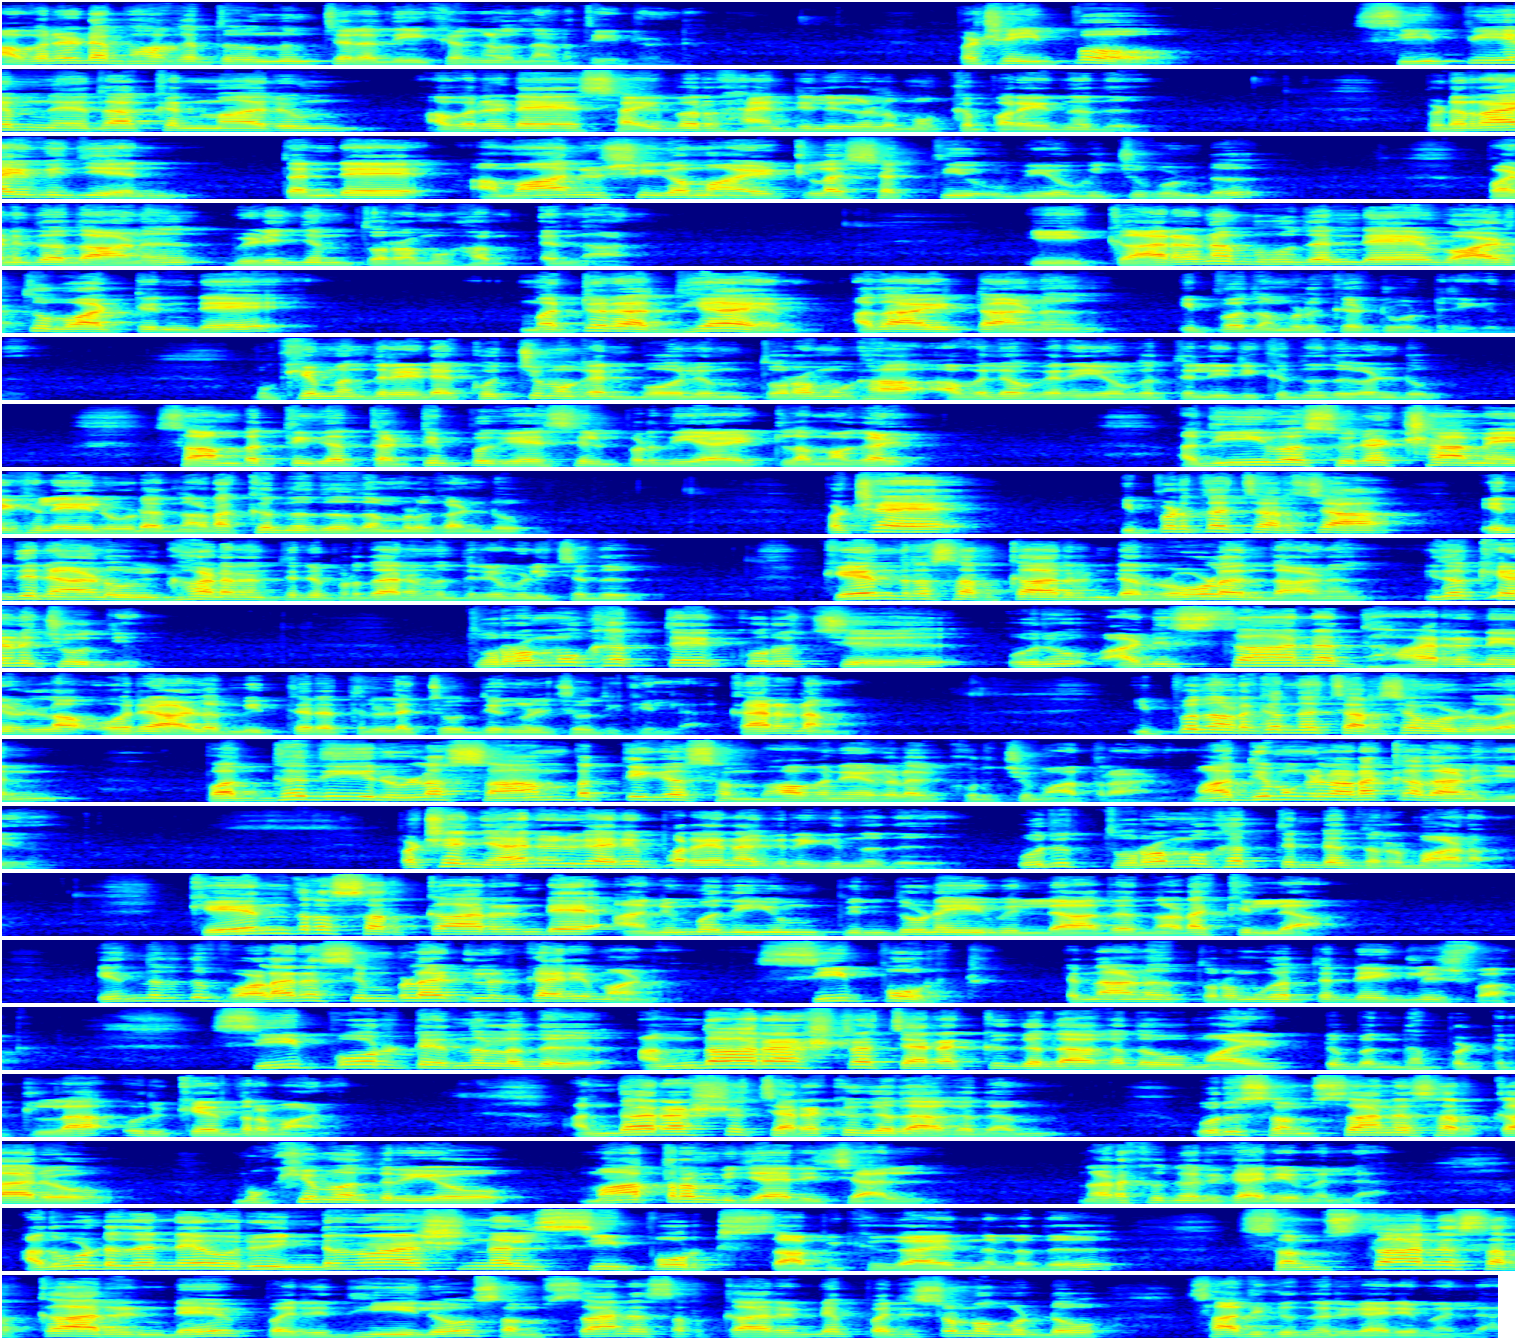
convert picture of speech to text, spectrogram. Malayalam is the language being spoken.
അവരുടെ ഭാഗത്തു നിന്നും ചില നീക്കങ്ങൾ നടത്തിയിട്ടുണ്ട്. പക്ഷേ ഇപ്പോൾ സി പി എം നേതാക്കന്മാരും അവരുടെ സൈബർ ഹാൻഡിലുകളുമൊക്കെ പറയുന്നത് പിണറായി വിജയൻ തന്റെ അമാനുഷികമായിട്ടുള്ള ശക്തി ഉപയോഗിച്ചുകൊണ്ട് പണിതതാണ് വിഴിഞ്ഞം തുറമുഖം എന്നാണ്. ഈ കാരണഭൂതന്റെ വാഴ്ത്തുപാട്ടിന്റെ മറ്റൊരധ്യായം അതായിട്ടാണ് ഇപ്പോൾ നമ്മൾ കേട്ടുകൊണ്ടിരിക്കുന്നത്. മുഖ്യമന്ത്രിയുടെ കൊച്ചുമകൻ പോലും തുറമുഖ അവലോകന യോഗത്തിൽ ഇരിക്കുന്നത് കണ്ടു. സാമ്പത്തിക തട്ടിപ്പ് കേസിൽ പ്രതിയായിട്ടുള്ള മകൾ അതീവ സുരക്ഷാ മേഖലയിലൂടെ നടക്കുന്നത് നമ്മൾ കണ്ടു. പക്ഷേ ഇപ്പോഴത്തെ ചർച്ച എന്തിനാണ് ഉദ്ഘാടനത്തിന് പ്രധാനമന്ത്രി വിളിച്ചത്? കേന്ദ്ര സർക്കാരിന്റെ റോൾ എന്താണ്? ഇതൊക്കെയാണ് ചോദ്യം. തുറമുഖത്തെക്കുറിച്ച് ഒരു അടിസ്ഥാന ധാരണയുള്ള ഒരാളും ഇത്തരത്തിലുള്ള ചോദ്യങ്ങൾ ചോദിക്കില്ല. കാരണം ഇപ്പോൾ നടക്കുന്ന ചർച്ച മുഴുവൻ പദ്ധതിയിലുള്ള സാമ്പത്തിക സംഭാവനകളെക്കുറിച്ച് മാത്രമാണ്. മാധ്യമങ്ങളടക്കം അതാണ് ചെയ്യുന്നത്. പക്ഷേ ഞാനൊരു കാര്യം പറയാൻ ആഗ്രഹിക്കുന്നത്. ഒരു തുറമുഖത്തിന്റെ നിർമ്മാണം കേന്ദ്ര സർക്കാരിന്റെ അനുമതിയും പിന്തുണയുമില്ലാതെ നടക്കില്ല എന്നത് വളരെ സിമ്പിളായിട്ടുള്ളൊരു കാര്യമാണ്. സീ പോർട്ട് എന്നാണ് തുറമുഖത്തിന്റെ ഇംഗ്ലീഷ് വാക്ക്. സീ പോർട്ട് എന്നുള്ളത് അന്താരാഷ്ട്ര ചരക്ക് ഗതാഗതവുമായിട്ട് ബന്ധപ്പെട്ടിട്ടുള്ള ഒരു കേന്ദ്രമാണ്. അന്താരാഷ്ട്ര ചരക്ക് ഗതാഗതം ഒരു സംസ്ഥാന സർക്കാരോ മുഖ്യമന്ത്രിയോ മാത്രം വിചാരിച്ചാൽ നടക്കുന്ന ഒരു കാര്യമല്ല. അതുകൊണ്ട് തന്നെ ഒരു ഇന്റർനാഷണൽ സീ പോർട്ട് സ്ഥാപിക്കുക എന്നുള്ളത് സംസ്ഥാന സർക്കാരിന്റെ പരിധിയിലോ സംസ്ഥാന സർക്കാരിന്റെ പരിശ്രമം കൊണ്ടോ സാധിക്കുന്ന ഒരു കാര്യമല്ല.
